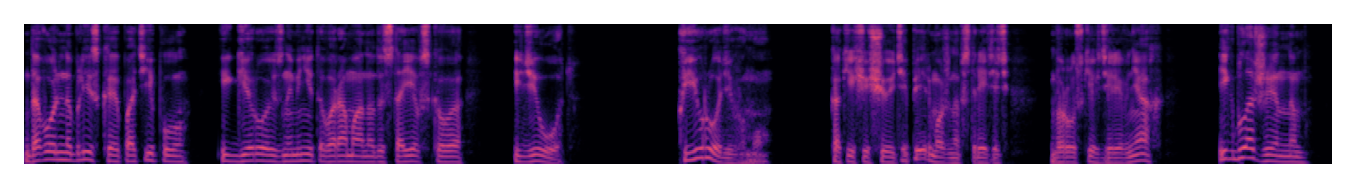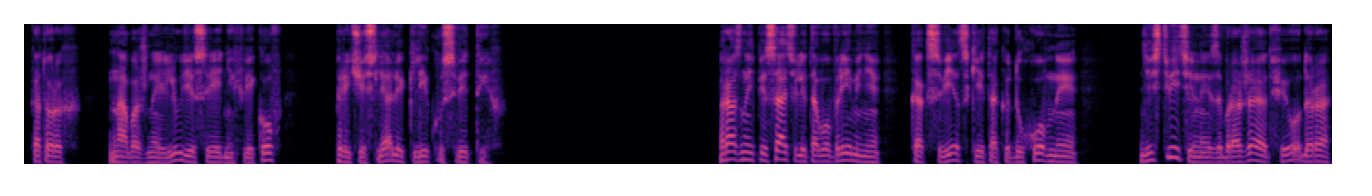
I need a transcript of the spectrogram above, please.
довольно близкая по типу и герою знаменитого романа Достоевского «Идиот», к юродивому, каких еще и теперь можно встретить в русских деревнях, и к блаженным, которых набожные люди средних веков – причисляли к лику святых. Разные писатели того времени, как светские, так и духовные, действительно изображают Феодора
